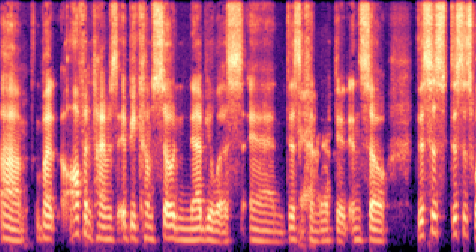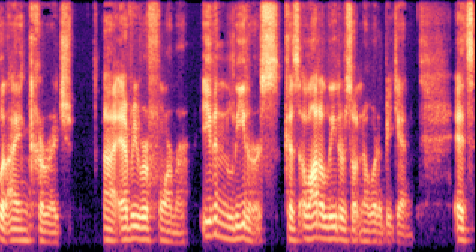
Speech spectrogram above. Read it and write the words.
Um, but oftentimes it becomes so nebulous and disconnected. Yeah. And so this is this is what I encourage uh, every reformer, even leaders, because a lot of leaders don't know where to begin. It's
